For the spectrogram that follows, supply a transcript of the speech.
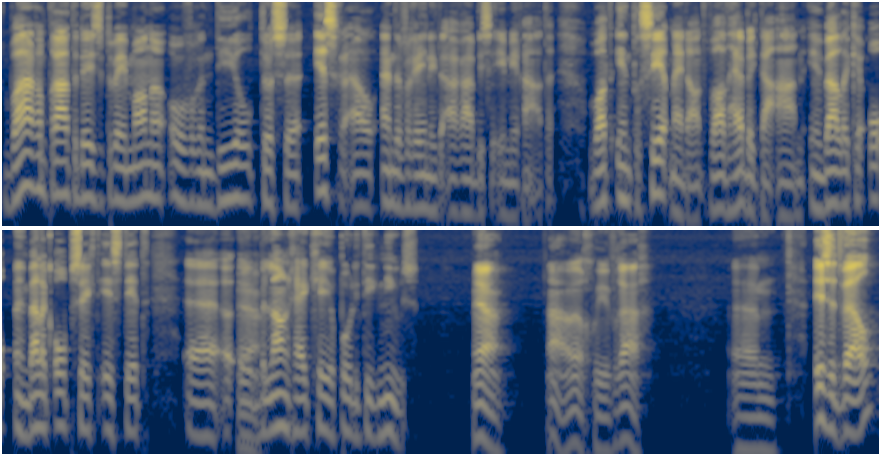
Waarom praten deze twee mannen over een deal tussen Israël en de Verenigde Arabische Emiraten? Wat interesseert mij dat? Wat heb ik daaraan? In, welke in welk opzicht is dit uh, belangrijk geopolitiek nieuws? Ja, nou, wel een goede vraag. Ehm, is het wel?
